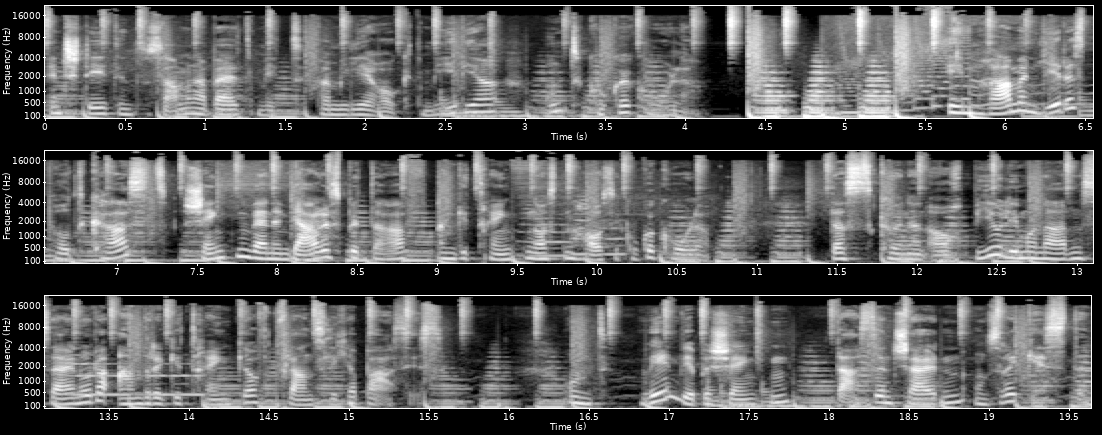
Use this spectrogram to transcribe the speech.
entsteht in Zusammenarbeit mit Familie Rockt Media und Coca-Cola. Im Rahmen jedes Podcasts schenken wir einen Jahresbedarf an Getränken aus dem Hause Coca-Cola. Das können auch Biolimonaden sein oder andere Getränke auf pflanzlicher Basis. Und wen wir beschenken, das entscheiden unsere Gäste.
